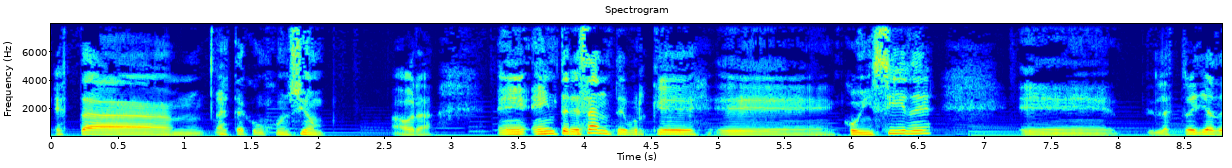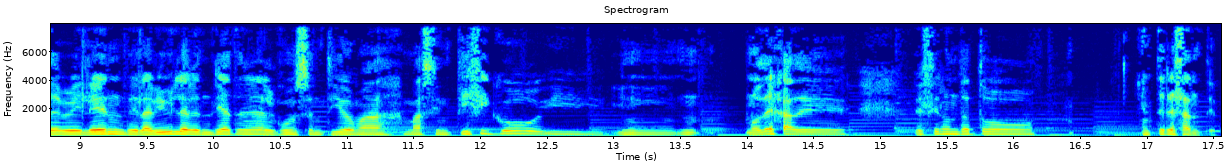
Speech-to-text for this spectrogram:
esta, esta conjunción. Ahora, eh, es interesante porque eh, coincide, eh, la estrella de Belén de la Biblia vendría a tener algún sentido más, más científico y, y no deja de, de ser un dato interesante.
